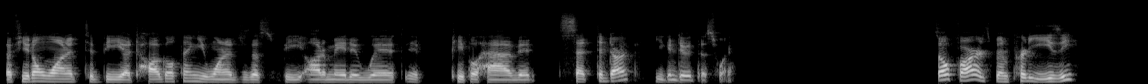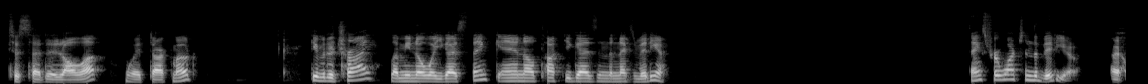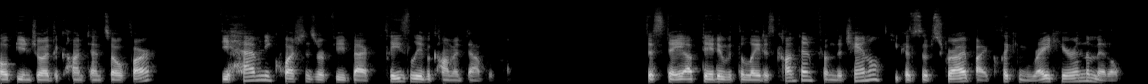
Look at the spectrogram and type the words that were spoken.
If you don't want it to be a toggle thing, you want it to just be automated with if people have it set to dark, you can do it this way. So far, it's been pretty easy to set it all up with dark mode. Give it a try, let me know what you guys think, and I'll talk to you guys in the next video. Thanks for watching the video. I hope you enjoyed the content so far. If you have any questions or feedback, please leave a comment down below. To stay updated with the latest content from the channel, you can subscribe by clicking right here in the middle.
